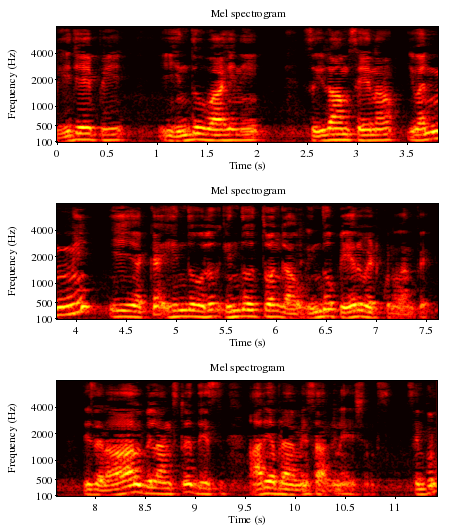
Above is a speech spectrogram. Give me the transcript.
BJP ఈ హిందూ వాహిని శ్రీరామ్ సేన ఇవన్నీ ఈ యొక్క హిందువులు హిందుత్వం కావు హిందూ పేరు పెట్టుకున్నది అంతే. These are all belongs to this Arya brahmins organisations simple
